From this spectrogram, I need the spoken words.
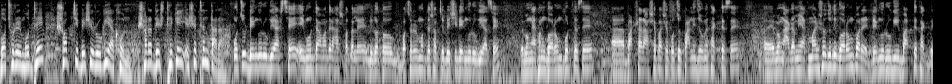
বছরের মধ্যে সবচেয়ে বেশি রোগী এখন। সারা দেশ থেকেই এসেছেন তারা। প্রচুর ডেঙ্গু রোগী আসছে। এই মুহূর্তে আমাদের হাসপাতালে বিগত বছরের মধ্যে সবচেয়ে বেশি ডেঙ্গু রোগী আছে এবং এখন গরম পড়তেছে। বাসার আশেপাশে প্রচুর পানি জমে থাকতেছে। এবং আগামী এক মাসও যদি গরম পড়ে, ডেঙ্গু রুগী বাড়তে থাকবে।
